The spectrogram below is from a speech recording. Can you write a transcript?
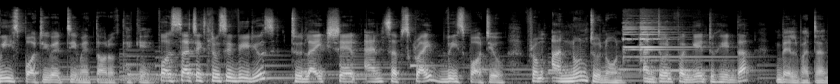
ভি স্পট ইউ এর টিমের তরফ থেকে for such exclusive videos to like share and subscribe V Spot U from unknown to known and don't forget to hit the bell button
